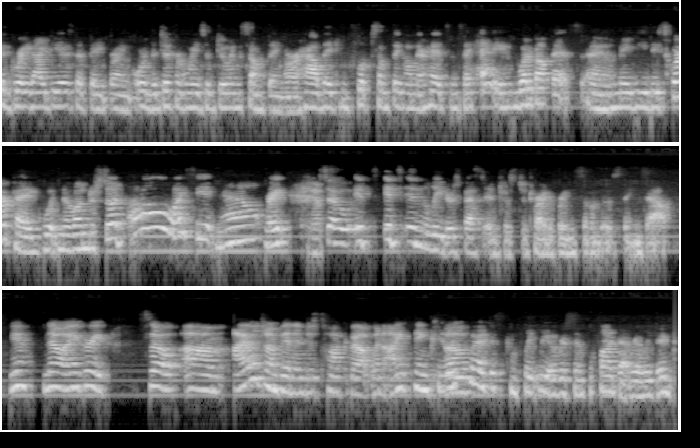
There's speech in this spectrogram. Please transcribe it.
the great ideas that they bring, or the different ways of doing something, or how they can flip something on their heads and say, "Hey, what about this?" And maybe the square peg wouldn't have understood. Oh, I see it now, right? Yeah. So it's it's in the leader's best interest to try to bring some of those things out. Yeah, no, I agree. So um, I will jump in and just talk about when I think You the of I just completely oversimplified that really big.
